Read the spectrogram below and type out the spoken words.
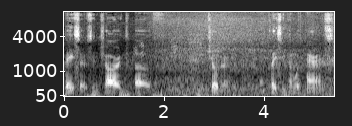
Bezos in charge of children and placing them with parents.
